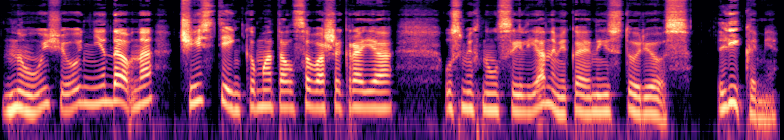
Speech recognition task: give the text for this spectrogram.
«Ну, еще недавно частенько мотался в ваши края», — усмехнулся Илья, намекая на историю с ликами.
